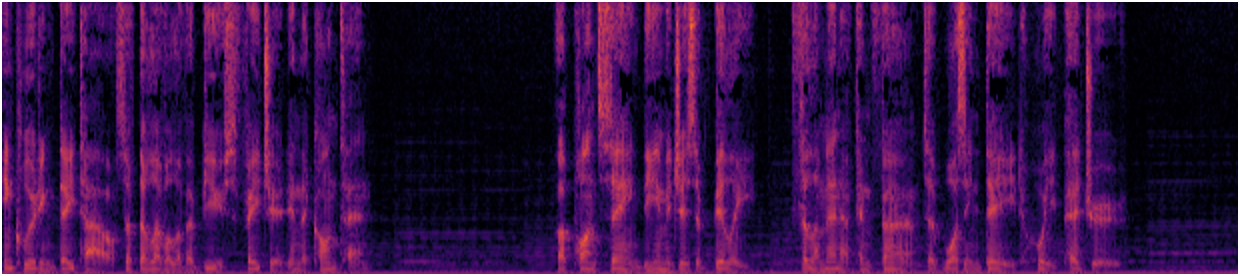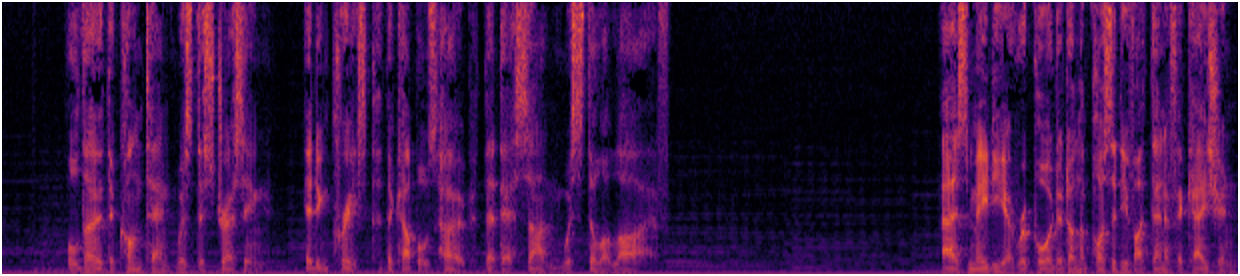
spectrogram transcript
including details of the level of abuse featured in the content. Upon seeing the images of Billy, Filomena confirmed it was indeed Rui Pedro. Although the content was distressing, it increased the couple's hope that their son was still alive. As media reported on the positive identification,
